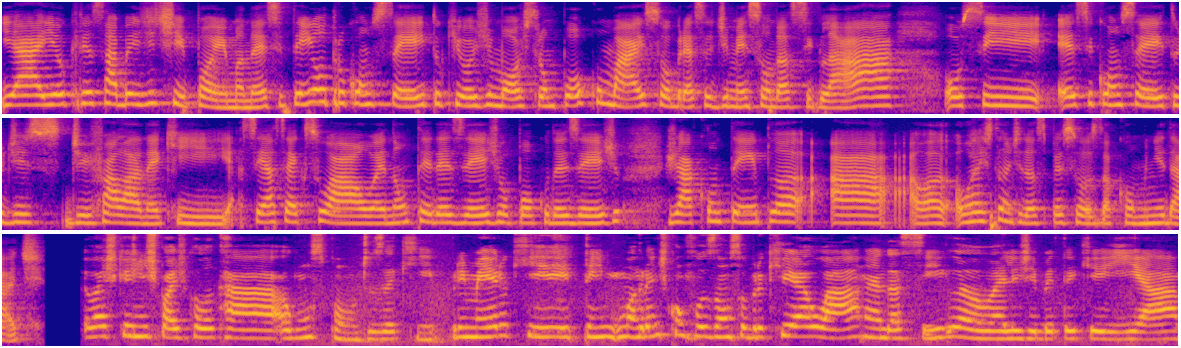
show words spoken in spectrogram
E aí eu queria saber de ti, poema, né, se tem outro conceito que hoje mostra um pouco mais sobre essa dimensão da sigla A, ou se esse conceito de, de falar, né, que ser assexual é não ter desejo ou pouco desejo, já contempla a, a, o restante das pessoas da comunidade. Eu acho que a gente pode colocar alguns pontos aqui. Primeiro que tem uma grande confusão sobre o que é o A, né, da sigla, o LGBTQIA+,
